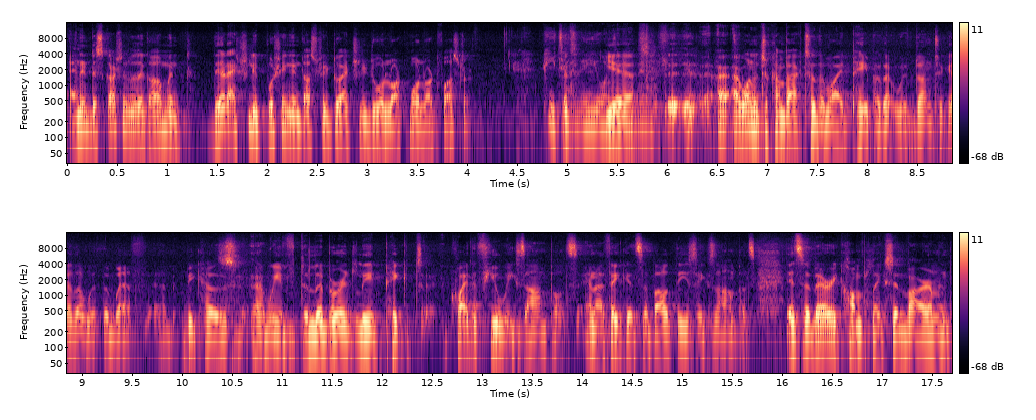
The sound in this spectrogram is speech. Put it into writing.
and in discussions with the government, they're actually pushing industry to actually do a lot more, a lot faster. Peter, yeah, uh, I, I, wanted to come back to the white paper that we've done together with the WEF uh, because uh, we've deliberately picked quite a few examples, and I think it's about these examples. It's a very complex environment,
